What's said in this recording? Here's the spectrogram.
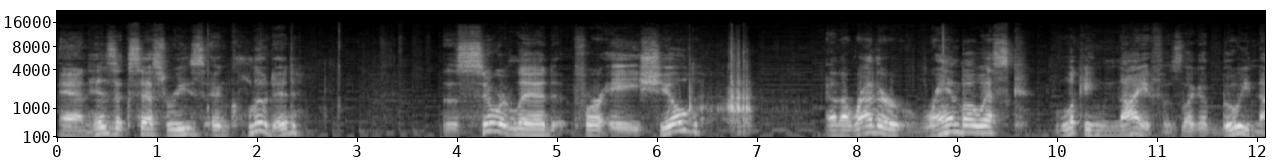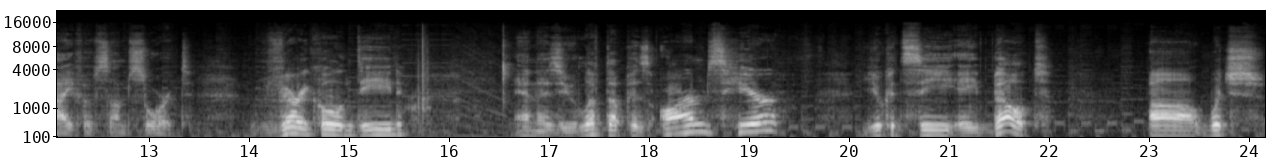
And his accessories included the sewer lid for a shield and a rather Rambo-esque looking knife. It's like a Bowie knife of some sort. Very cool indeed. And as you lift up his arms here, you could see a belt, uh, which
